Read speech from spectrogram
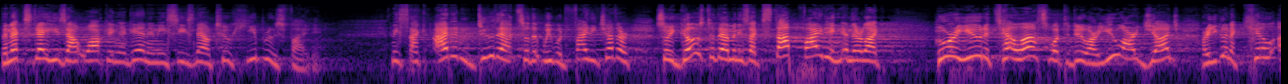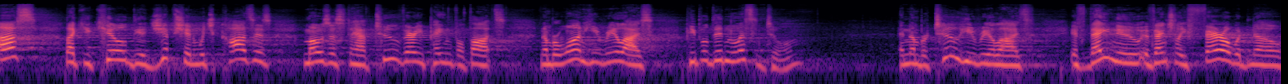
The next day, he's out walking again and he sees now two Hebrews fighting. And he's like, I didn't do that so that we would fight each other. So he goes to them and he's like, Stop fighting. And they're like, Who are you to tell us what to do? Are you our judge? Are you going to kill us? Like you killed the Egyptian, which causes Moses to have two very painful thoughts. Number one, he realized people didn't listen to him. And number two, he realized if they knew, eventually Pharaoh would know.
